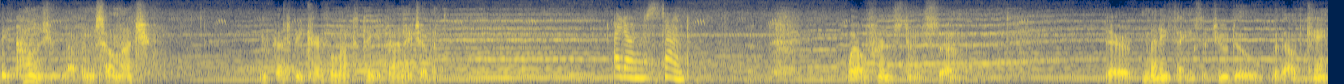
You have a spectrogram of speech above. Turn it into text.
because you love him so much, you've got to be careful not to take advantage of it. I don't understand. Well, for instance, uh, there are many things that you do without King.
